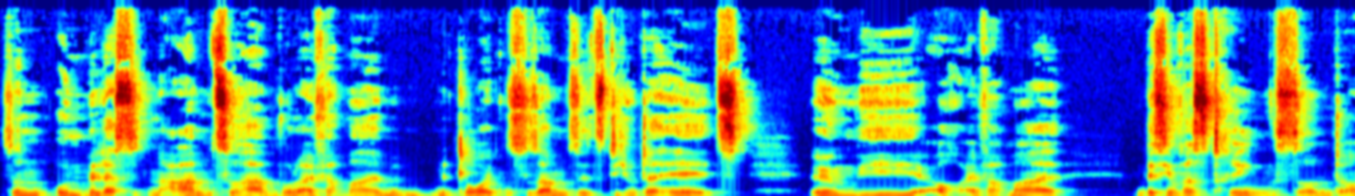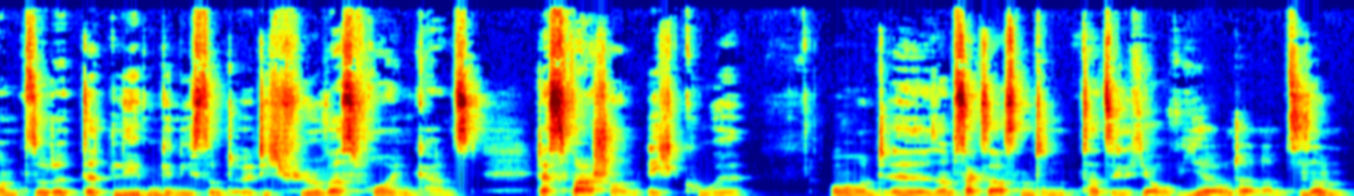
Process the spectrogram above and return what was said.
so einen unbelasteten Abend zu haben, wo du einfach mal mit, mit Leuten zusammensitzt, dich unterhältst, irgendwie auch einfach mal ein bisschen was trinkst und, und so das, das Leben genießt und äh, dich für was freuen kannst. Das war schon echt cool. Und äh, Samstag saßen dann tatsächlich ja auch wir unter anderem zusammen mhm.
